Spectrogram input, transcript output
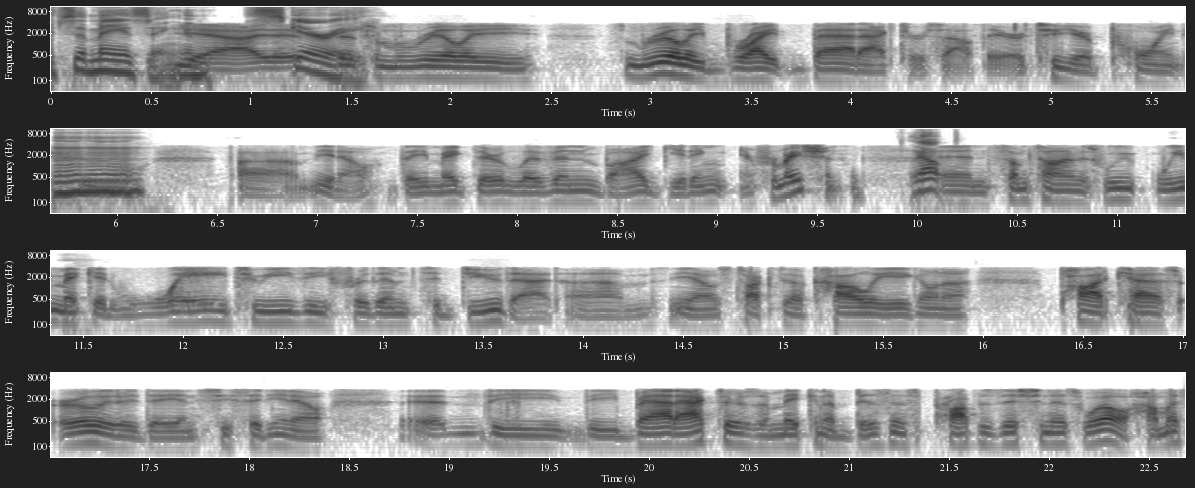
it's amazing. yeah, it- scary. there's some really some really bright bad actors out there. To your point, Mm-hmm. who um, you know they make their living by getting information, Yep. and sometimes we we make it way too easy for them to do that. Um, you know, I was talking to a colleague on a podcast earlier today, and she said, you know, uh, the the bad actors are making a business proposition as well. How much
